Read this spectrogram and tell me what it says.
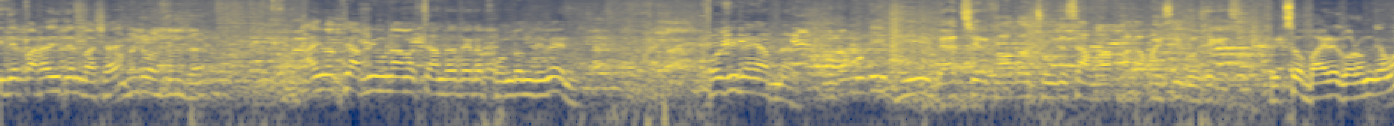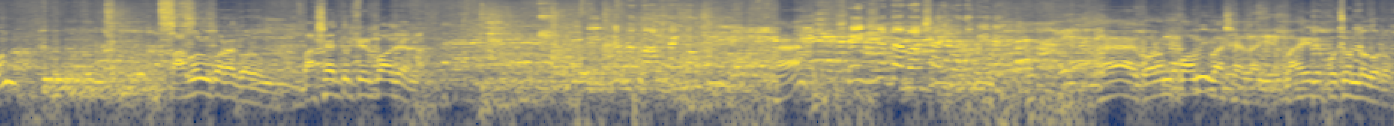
ঈদে পাঠা দিতেন বাসায়? আমি ভাবছি আপনি মনে হয় আমার চান্দাতে একটা ফোন টোন দিবেন। খোঁজই নাই আপনার। মোটামুটি ভিড় ব্যাচের খাওয়া দাওয়া চলতেছে আমরা ফাঁকা পাইছি বসে গেছি। দেখছ বাইরে গরম কেমন? পাগল করা গরম। বাসায় তো টের পাওয়া যায় না। হ্যাঁ? হ্যাঁ গরম কমই বাসায় লাগে। বাইরে প্রচণ্ড গরম।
